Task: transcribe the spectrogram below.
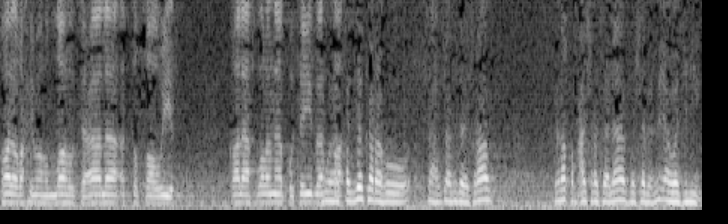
قال رحمه الله تعالى التصاوير. قال أخبرنا قتيبة وقد ذكره صاحب تحفة الإشراف برقم عشرة آلاف وسبعمائة واثنين.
